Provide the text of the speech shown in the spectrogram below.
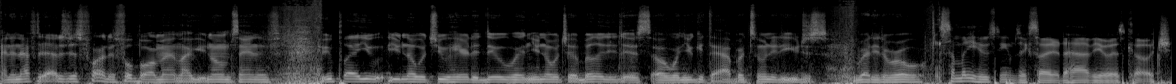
And then after that, it's just fun. It's football, man. Like you know what I'm saying. If, if you play, you you know what you're here to do and you know what your ability is. So when you get the opportunity, you just ready to roll. Somebody who seems excited to have you as coach.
